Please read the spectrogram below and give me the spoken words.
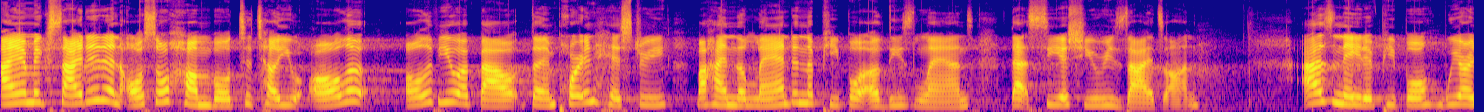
I am excited and also humbled to tell you all all of you about the important history behind the land and the people of these lands that CSU resides on. As Native people, we are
